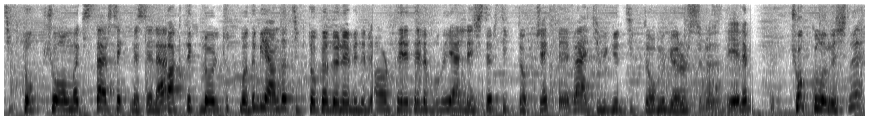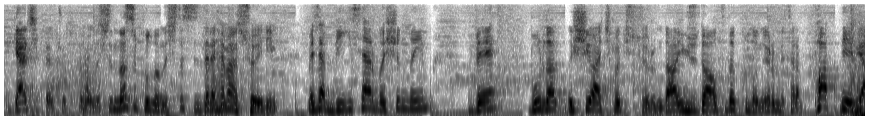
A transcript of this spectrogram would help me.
TikTokçu olmak istersek mesela baktık lol tutmadı bir anda TikTok'a dönebilir. Ortaya telefonu yerleştir TikTok çek. Ee, belki bir gün TikTok'umu görürsünüz diyelim. Çok kullanışlı gerçekten çok kullanışlı. Nasıl kullanışlı sizlere hemen söyleyeyim. Mesela bilgisayar başındayım ve buradan ışığı açmak istiyorum. Daha %6'da kullanıyorum. Mesela pat diye bir...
